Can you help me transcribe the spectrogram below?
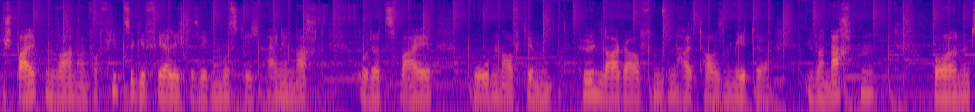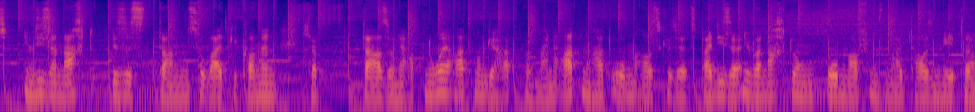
Die Spalten waren einfach viel zu gefährlich, deswegen musste ich eine Nacht oder zwei oben auf dem Höhenlager auf 5.500 Meter übernachten. Und in dieser Nacht ist es dann so weit gekommen. Ich habe da so eine Apnoe-Atmung gehabt und meine Atmung hat oben ausgesetzt. Bei dieser Übernachtung oben auf 5.500 Meter.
